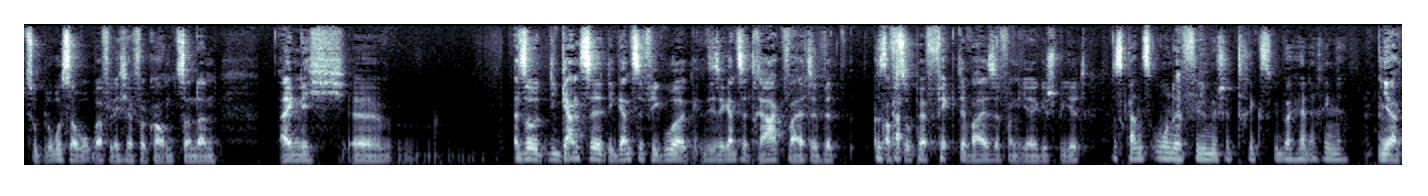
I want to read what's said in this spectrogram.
zu bloßer Oberfläche verkommt, sondern eigentlich, äh, also die ganze, die ganze Figur, diese ganze Tragweite wird das auf so perfekte Weise von ihr gespielt. Das ganz ohne filmische Tricks wie bei Herr der Ringe. Ja,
